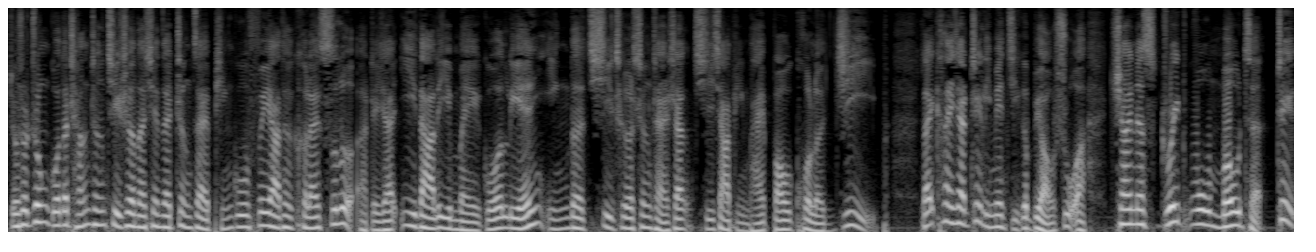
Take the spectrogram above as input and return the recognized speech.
就说中国的长城汽车呢，现在正在评估菲亚特克莱斯勒啊这家意大利美国联营的汽车生产商，旗下品牌包括了 Jeep。来看一下这里面几个表述啊，China's Great Wall Motor，这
